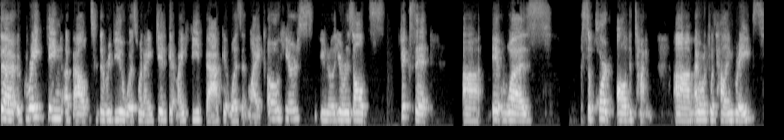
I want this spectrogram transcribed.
the great thing about the review was when I did get my feedback, it wasn't like, oh, here's, you know, your results, fix it. Uh, it was support all the time. Um, I worked with Helen Graves,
